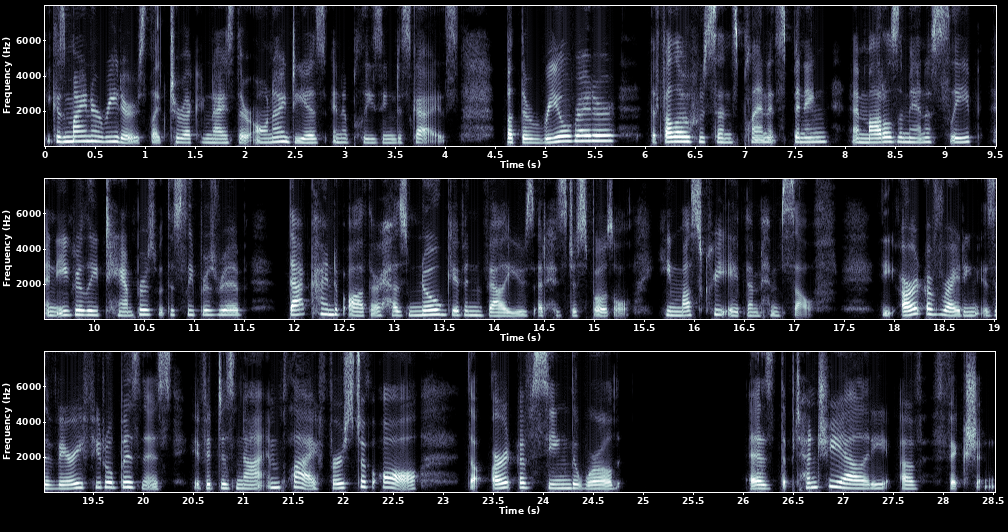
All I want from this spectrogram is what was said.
because minor readers like to recognize their own ideas in a pleasing disguise. But the real writer, the fellow who sends planets spinning, and models a man asleep, and eagerly tampers with the sleeper's rib, that kind of author has no given values at his disposal. He must create them himself. The art of writing is a very futile business if it does not imply, first of all, the art of seeing the world as the potentiality of fiction.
